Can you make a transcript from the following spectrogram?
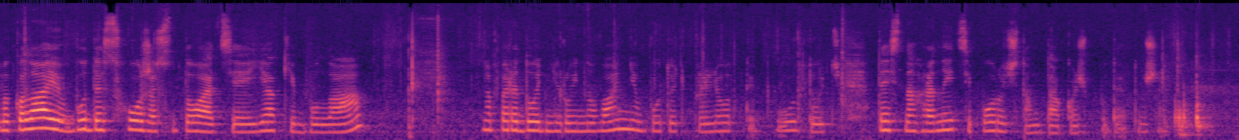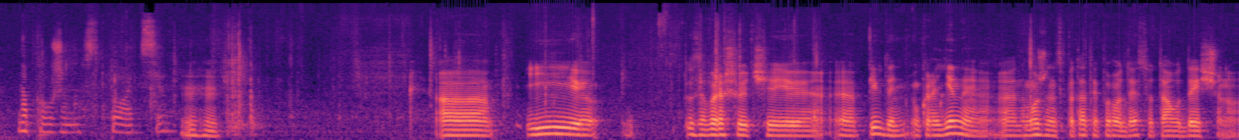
Миколаїв буде схожа ситуація, як і була. Напередодні руйнування будуть прильоти, будуть десь на границі поруч там також буде дуже напружена ситуація. Угу. Е, І завершуючи е, південь України, е, не можу не спитати про Одесу та Одещину.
